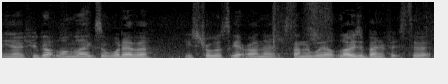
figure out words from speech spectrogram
You know, if you've got long legs or whatever, you struggle to get around the standard wheel. Loads of benefits to it.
